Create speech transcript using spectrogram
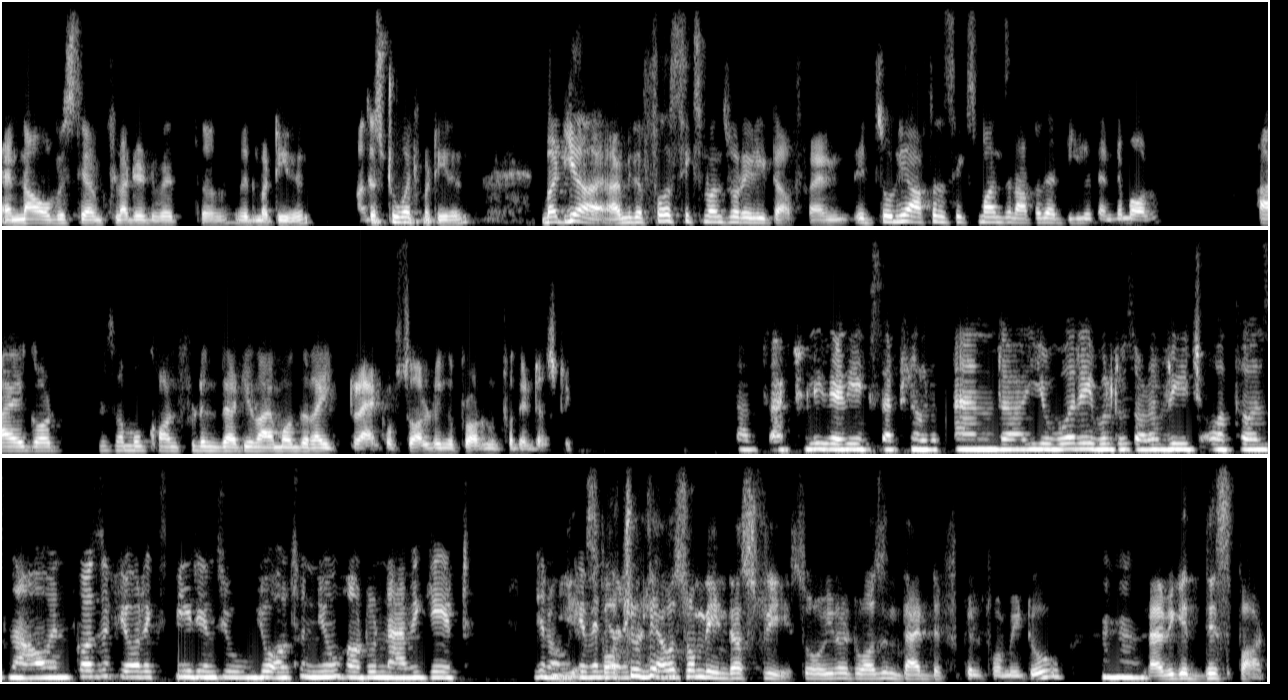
And now, obviously, I'm flooded with uh, with material. There's too much material. But yeah, I mean, the first six months were really tough, and it's only after the six months and after that deal with Endemol, I got some more confidence that you know I'm on the right track of solving a problem for the industry. That's actually very exceptional, and uh, you were able to sort of reach authors now, and because of your experience, you you also knew how to navigate you know yes. fortunately i was from the industry so you know it wasn't that difficult for me to mm-hmm. navigate this part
